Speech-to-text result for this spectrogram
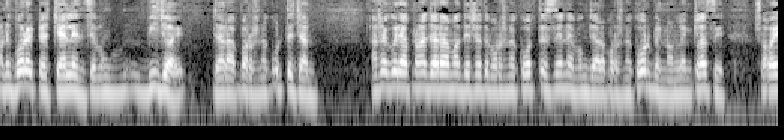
অনেক বড় একটা চ্যালেঞ্জ এবং বিজয় যারা পড়াশোনা করতে চান। আশা করি আপনারা যারা আমাদের সাথে পড়াশোনা করতেছেন এবং যারা পড়াশোনা করবেন অনলাইন ক্লাসে সবাই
